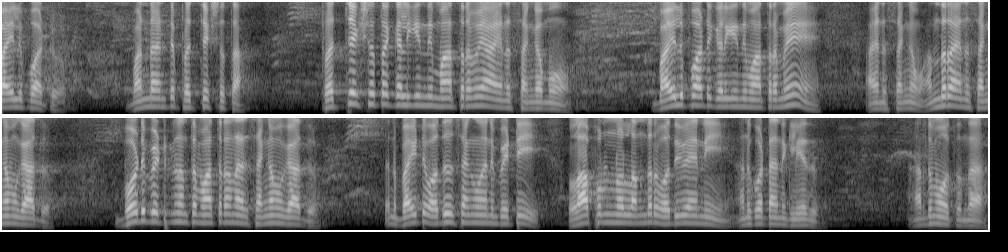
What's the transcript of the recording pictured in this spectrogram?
బయలుపాటు. బండ అంటే ప్రత్యక్షత. ప్రత్యక్షత కలిగింది మాత్రమే ఆయన సంఘము. బయలుపాటు కలిగింది మాత్రమే ఆయన సంఘం. అందరూ ఆయన సంఘం కాదు. బోర్డు పెట్టుకున్నంత మాత్రాన అది సంఘం కాదు. దాన్ని బయట వధువు సంఘం అని పెట్టి లోపల ఉన్న వాళ్ళందరూ వధువే అని అనుకోవటానికి లేదు. అర్థమవుతుందా?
